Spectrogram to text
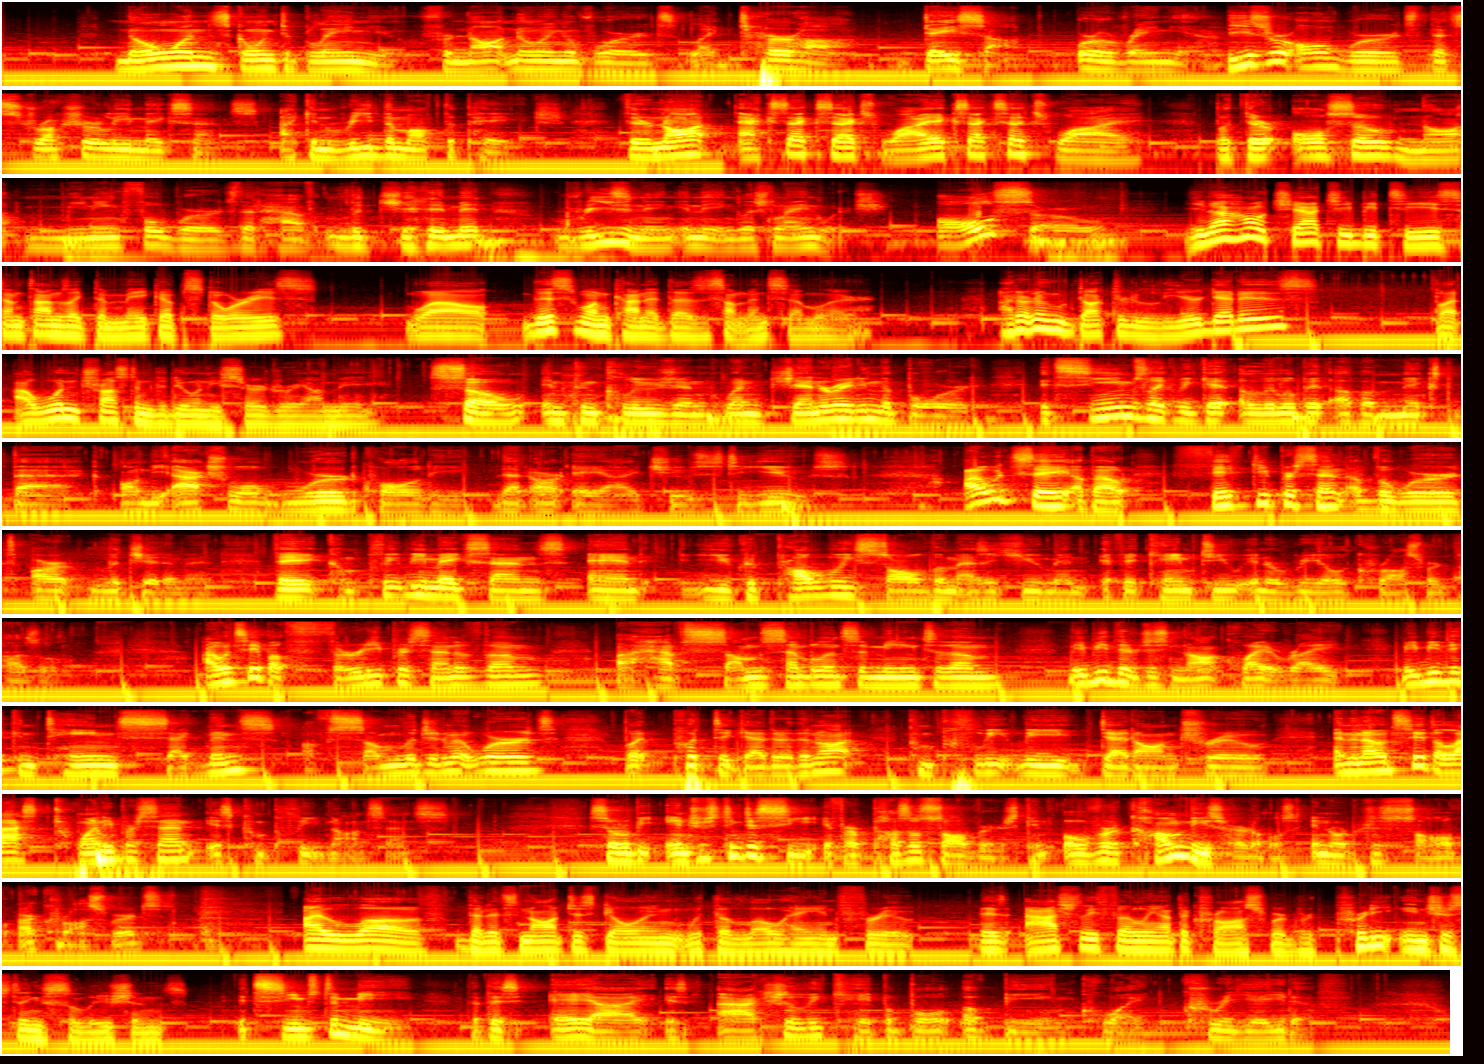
No one's going to blame you for not knowing of words like Turha, Daesop, or Arania. These are all words that structurally make sense. I can read them off the page. They're not XXXYXXXY, but they're also not meaningful words that have legitimate reasoning in the English language. Also, You know how ChatGPT sometimes like to make up stories? Well, this one kind of does something similar. I don't know who Dr. Learget is, but I wouldn't trust him to do any surgery on me. So, in conclusion, when generating the board, it seems like we get a little bit of a mixed bag on the actual word quality that our AI chooses to use. I would say about 50% of the words are legitimate. They completely make sense, and you could probably solve them as a human if it came to you in a real crossword puzzle. I would say about 30% of them uh, have some semblance of meaning to them. Maybe they're just not quite right. Maybe they contain segments of some legitimate words, but put together, they're not completely dead on true. And then I would say the last 20% is complete nonsense. So it'll be interesting to see if our puzzle solvers can overcome these hurdles in order to solve our crosswords. I love that it's not just going with the low hanging fruit, it is actually filling out the crossword with pretty interesting solutions. It seems to me that this AI is actually capable of being quite creative.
